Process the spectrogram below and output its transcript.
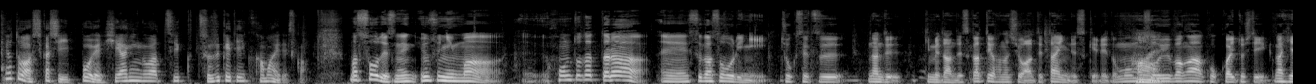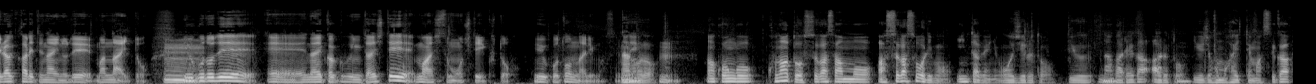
あとはしかし一方でヒアリングはつ続けていく構えですか？まあそうですね。要するにまあ、えー本当だったら、えー菅総理に直接なんで決めたんですかっていう話を当てたいんですけれども、まはいあそういう場が国会としてが開かれてないので、まあないとうんいうことで、えー内閣府に対してまあ質問していくということになりますよね。なるほど。うんまあ、今後、この後、菅さんも、あ、菅総理もインタビューに応じるという流れがあるという情報も入ってますが、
